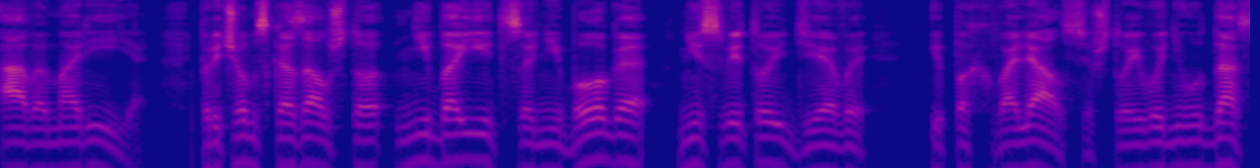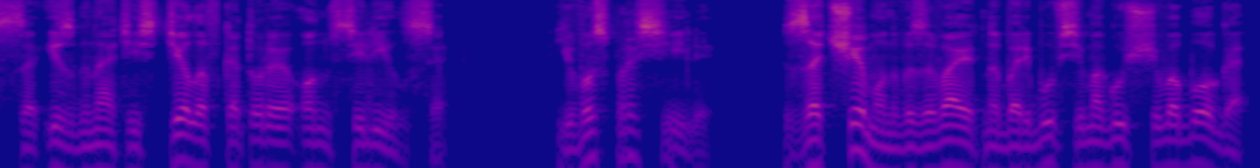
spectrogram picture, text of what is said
«Аве Мария», причем сказал, что не боится ни Бога, ни Святой Девы, и похвалялся, что его не удастся изгнать из тела, в которое он вселился. Его спросили, зачем он вызывает на борьбу всемогущего Бога.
